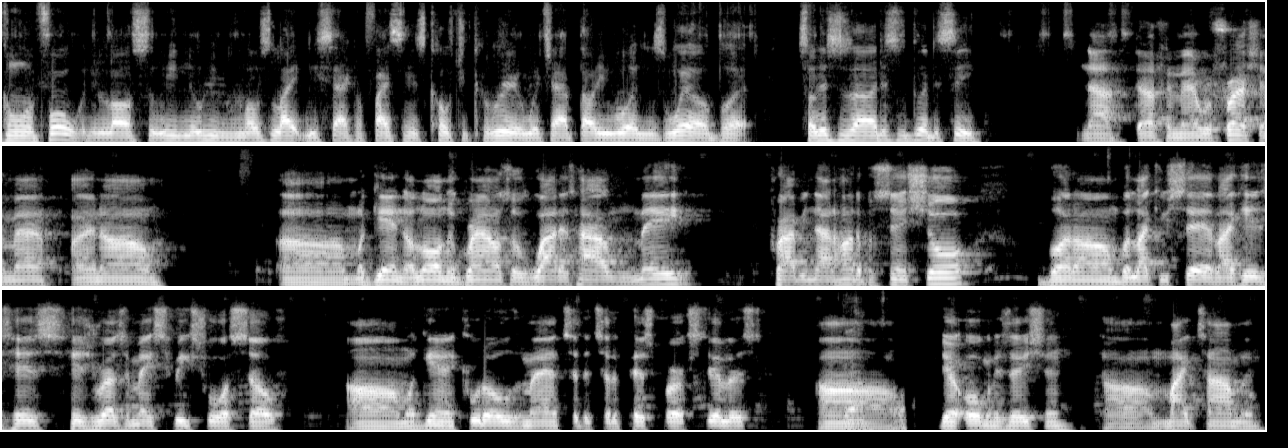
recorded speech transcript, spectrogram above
going forward with the lawsuit, he knew he was most likely sacrificing his coaching career, which I thought he was as well. But so this is uh this is good to see. Nah, definitely, man. Refreshing, man. And um, um, again, along the grounds of why this house was made, probably not 100 percent sure, but um, but like you said, like his his his resume speaks for itself. Um, again, kudos, man, to the to the Pittsburgh Steelers, um, their organization, um, Mike Tomlin,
